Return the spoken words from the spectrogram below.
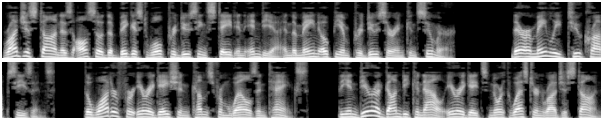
Rajasthan is also the biggest wool-producing state in India and the main opium producer and consumer. There are mainly two crop seasons. The water for irrigation comes from wells and tanks. The Indira Gandhi Canal irrigates northwestern Rajasthan.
